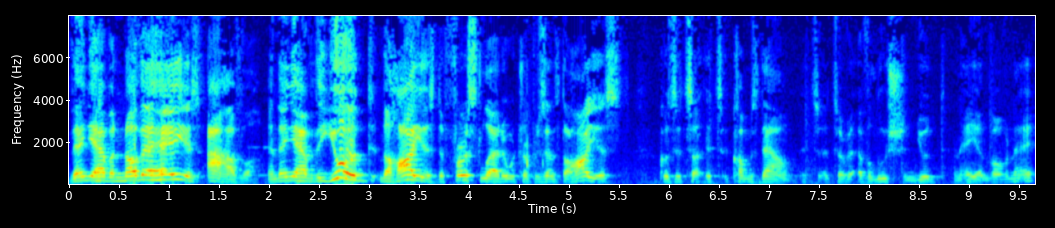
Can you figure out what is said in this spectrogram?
Then you have another hay, is ava. And then you have the yud, the highest, the first letter, which represents the highest, because it's, it's it comes down. It's, it's an evolution. Yud and hay and vav and hay.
